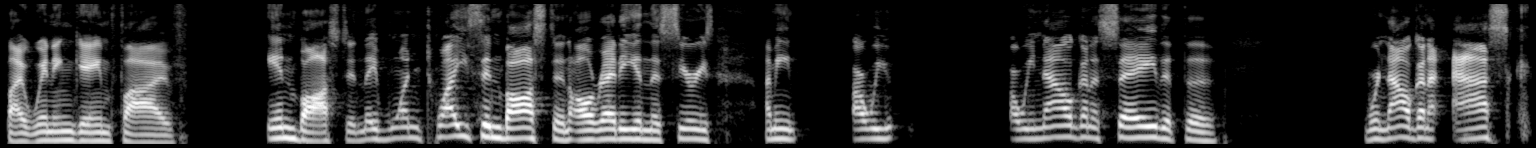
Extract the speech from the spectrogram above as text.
by winning game five in Boston. They've won twice in Boston already in this series. I mean, are we are we now going to say that the we're now going to ask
